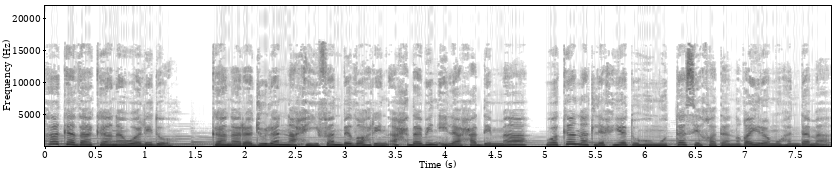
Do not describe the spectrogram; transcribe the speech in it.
هكذا كان والده. كان رجلا نحيفا بظهر أحدب إلى حد ما وكانت لحيته متسخة غير مهندمة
